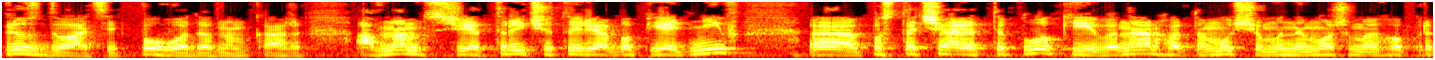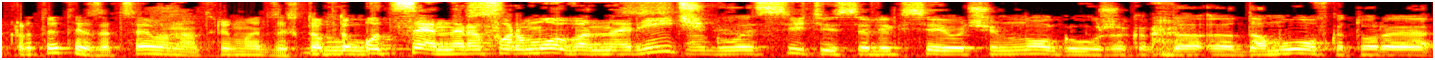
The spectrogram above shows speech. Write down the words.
плюс 20, погода нам каже. А в нам ще 3-4 або 5 днів е, постачають тепло Київенерго, тому що ми не можемо його прикрутити, і за це вони отримують зиск. Тобто, Ну, оце нереформована річ. Согласитесь, Алексей, очень много уже когда э, домов, которые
